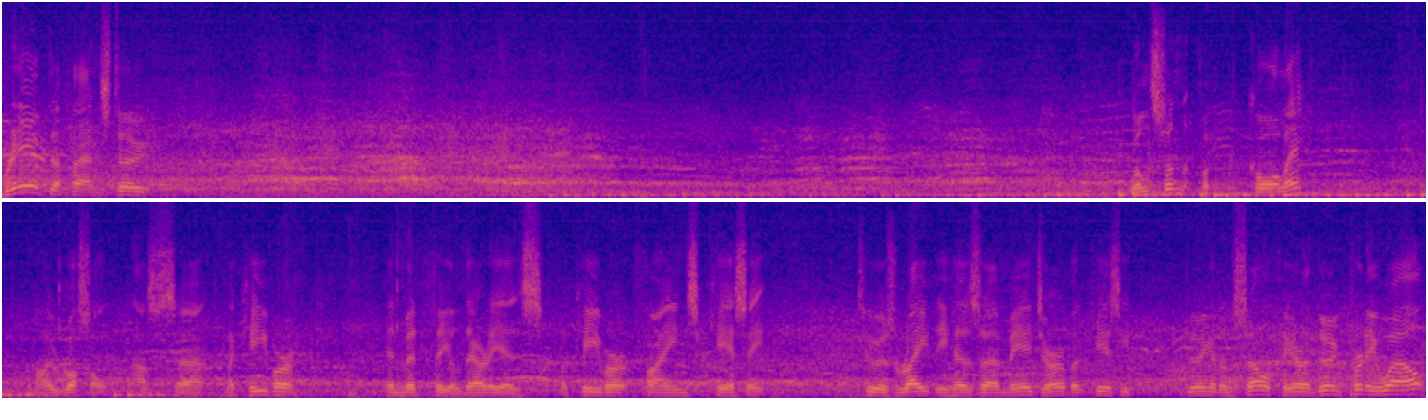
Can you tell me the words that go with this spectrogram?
brave defence too. Wilson, McCauley. Now Russell as uh, McKeever in midfield. There he is. McKeever finds Casey. To his right he has a uh, Major, but Casey doing it himself here and doing pretty well.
